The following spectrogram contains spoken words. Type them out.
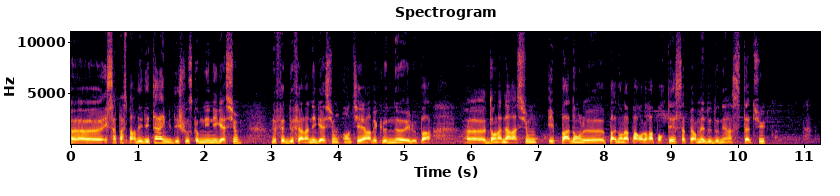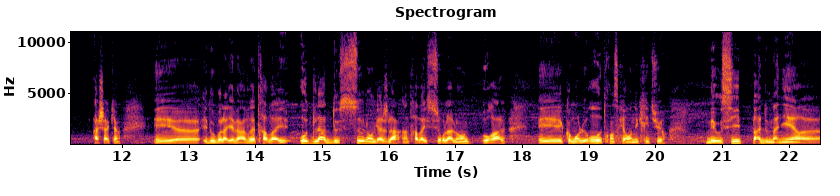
Euh, et ça passe par des détails, mais des choses comme les négations. Le fait de faire la négation entière avec le ne et le pas dans la narration et pas dans, le, pas dans la parole rapportée, ça permet de donner un statut à chacun. Et, et donc voilà, il y avait un vrai travail au-delà de ce langage-là, un travail sur la langue orale et comment le retranscrire en écriture mais aussi pas de manière euh,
